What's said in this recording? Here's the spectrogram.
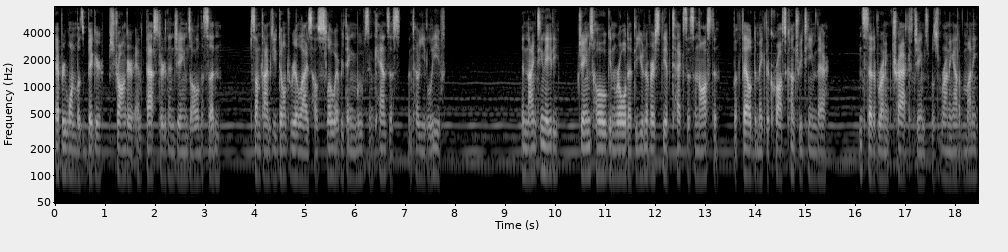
Everyone was bigger, stronger, and faster than James all of a sudden. Sometimes you don't realize how slow everything moves in Kansas until you leave. In 1980, James Hogue enrolled at the University of Texas in Austin, but failed to make the cross country team there. Instead of running track, James was running out of money.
